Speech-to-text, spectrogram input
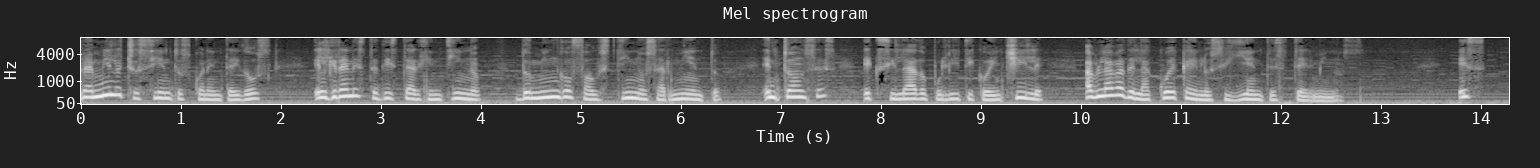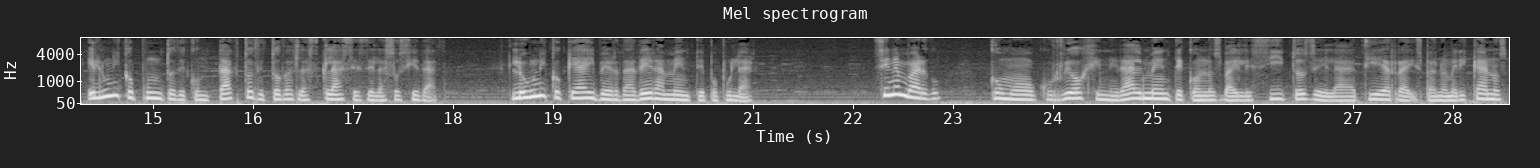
Para 1842, el gran estadista argentino Domingo Faustino Sarmiento, entonces exilado político en Chile, hablaba de la cueca en los siguientes términos. Es el único punto de contacto de todas las clases de la sociedad, lo único que hay verdaderamente popular. Sin embargo, como ocurrió generalmente con los bailecitos de la tierra hispanoamericanos,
